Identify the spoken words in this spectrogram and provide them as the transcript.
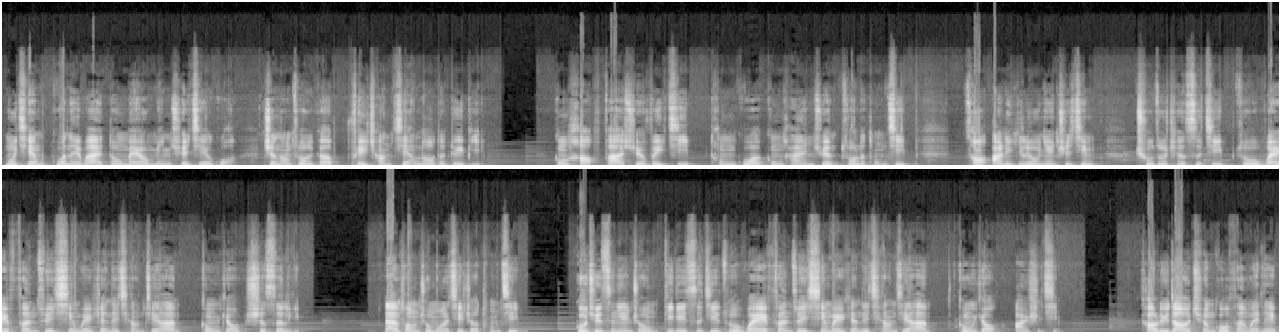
目前国内外都没有明确结果，只能做个非常简陋的对比。公号法学危机通过公开案卷做了统计，从2016年至今，出租车司机作为犯罪行为人的强奸案共有十四例。南方周末记者统计，过去四年中，滴滴司机作为犯罪行为人的强奸案共有二十起。考虑到全国范围内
